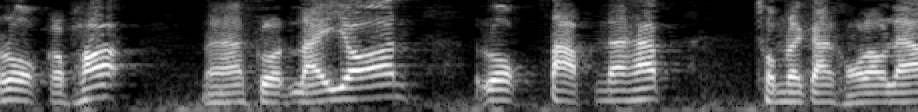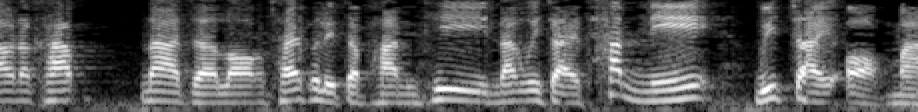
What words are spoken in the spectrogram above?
โรคกระเพาะนะกรดไหลย้อนโรคตับนะครับ ชมรายการของเราแล้วนะครับ น่าจะลองใช้ผลิตภัณฑ์ที่นักวิจัยท่านนี้วิจัยออกมา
